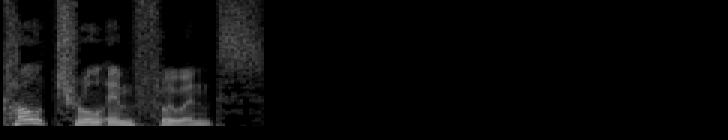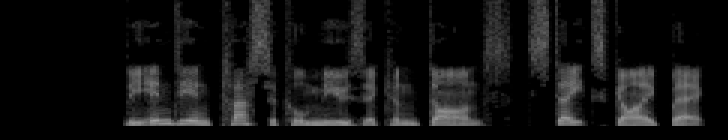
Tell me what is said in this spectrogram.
Cultural influence The Indian classical music and dance, states Guy Beck,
